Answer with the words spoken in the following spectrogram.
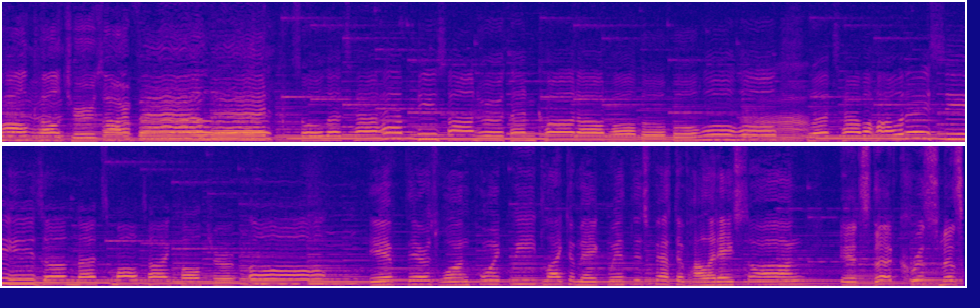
all cultures are valid. So let's have peace on earth and cut out all the bull. Ah. Let's have a holiday season that's multicultural. If there's one point we'd like to make with this festive holiday song, It's that Christmas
